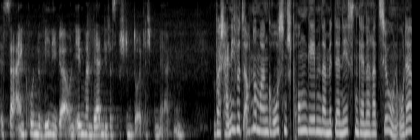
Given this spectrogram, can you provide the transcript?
ist da ein Kunde weniger. Und irgendwann werden die das bestimmt deutlich bemerken. Wahrscheinlich wird es auch nochmal einen großen Sprung geben dann mit der nächsten Generation, oder?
